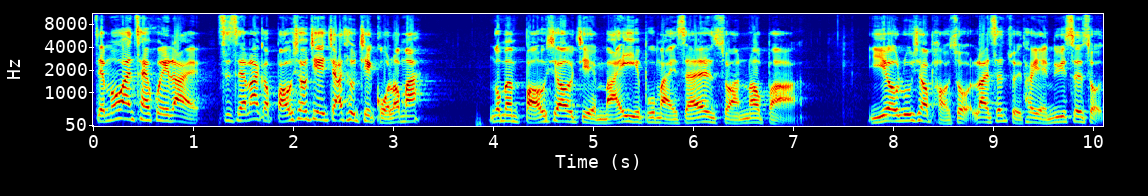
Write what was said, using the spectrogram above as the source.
这么晚才回来，是在哪个包小姐家头接过了吗？我们包小姐卖艺不卖身，算了吧。亦有鲁小炮说，男生最讨厌女生说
